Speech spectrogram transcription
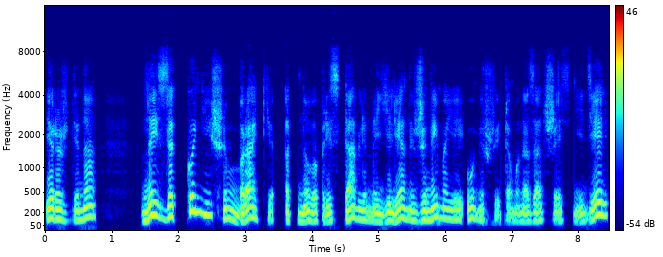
и рождена в наизаконнейшем браке от новоприставленной Елены, жены моей, умершей тому назад шесть недель,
